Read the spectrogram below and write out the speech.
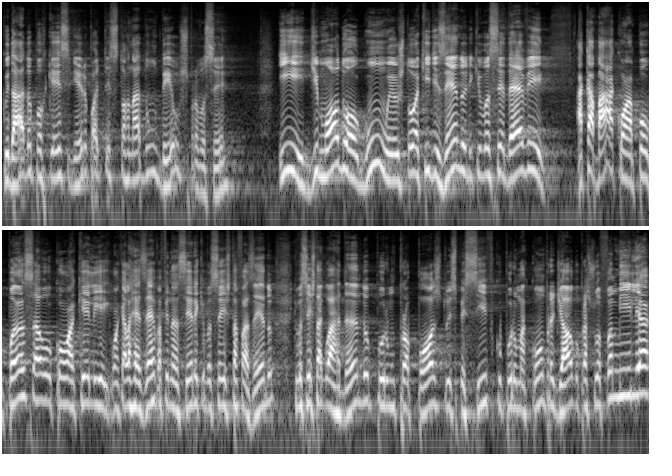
Cuidado, porque esse dinheiro pode ter se tornado um Deus para você. E de modo algum eu estou aqui dizendo de que você deve acabar com a poupança ou com, aquele, com aquela reserva financeira que você está fazendo, que você está guardando por um propósito específico, por uma compra de algo para a sua família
